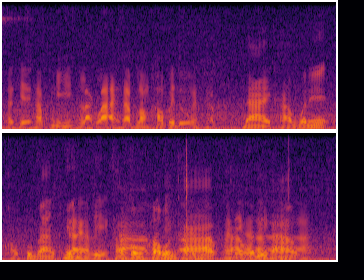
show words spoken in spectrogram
โอเคครับ มีหลากหลายครับ ลองเข้าไปดูกันครับ ได้ครับ วันนี้ขอบคุณมากพี่ได้ครับพี่ครับผมขอบคุณครับสวัสครับสวัสดีดีคครัรับบ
